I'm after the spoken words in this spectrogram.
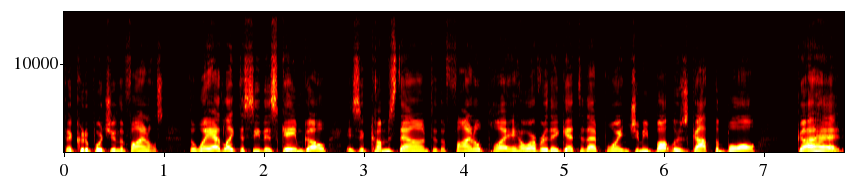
that could have put you in the finals. The way I'd like to see this game go is it comes down to the final play, however they get to that point, and Jimmy Butler's got the ball. Go ahead.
